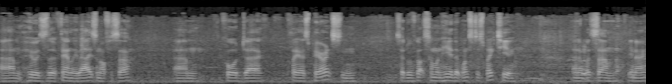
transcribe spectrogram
um, who is the family liaison officer, um, called uh, Cleo's parents and said, "We've got someone here that wants to speak to you," and it was, um, you know,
